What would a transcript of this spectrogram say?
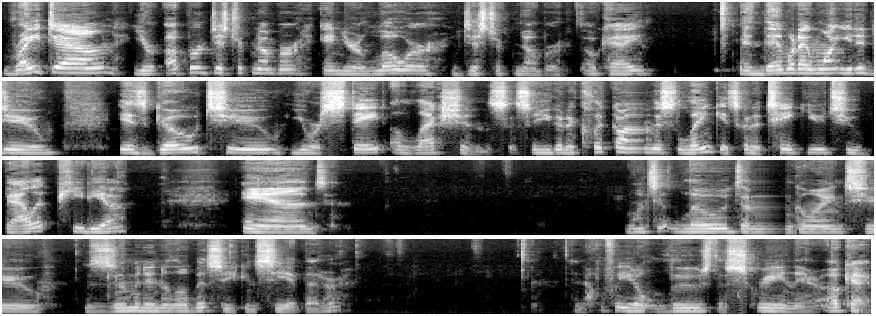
write down your upper district number and your lower district number. Okay. And then what I want you to do is go to your state elections. So you're going to click on this link. It's going to take you to Ballotpedia. And once it loads, I'm going to zoom it in a little bit so you can see it better. And hopefully you don't lose the screen there. Okay.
